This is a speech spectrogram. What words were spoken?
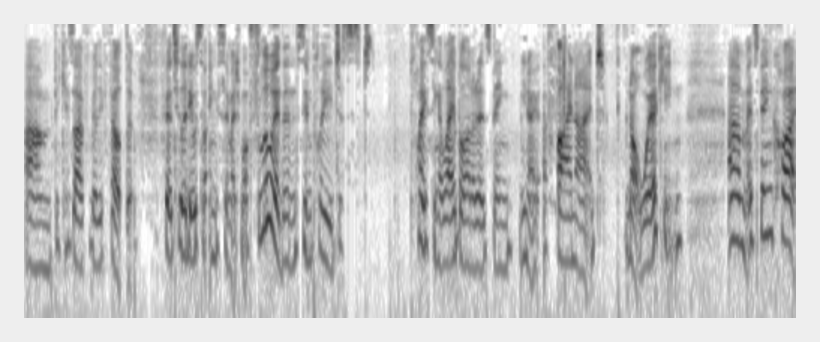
um, because I've really felt that fertility was something so much more fluid than simply just placing a label on it as being, you know, a finite not working. Um, it's been quite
